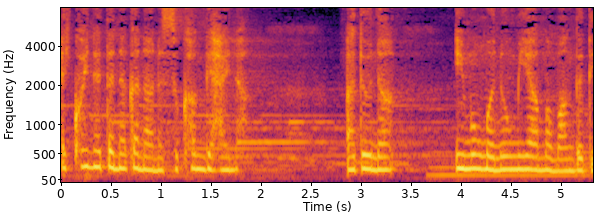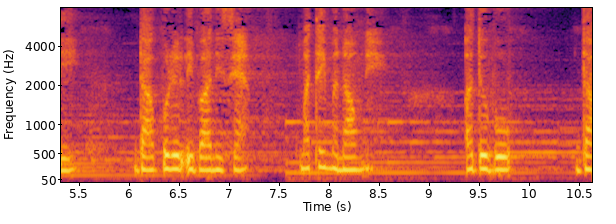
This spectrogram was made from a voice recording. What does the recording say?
ai khoi na ta na kana na su khang de hai na aduna imung manung miya mamang da di dapuril ibani se ꯃꯇꯩ ꯃꯅꯥꯎꯅꯤ ꯑꯗꯨꯕꯨ ꯗꯥ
